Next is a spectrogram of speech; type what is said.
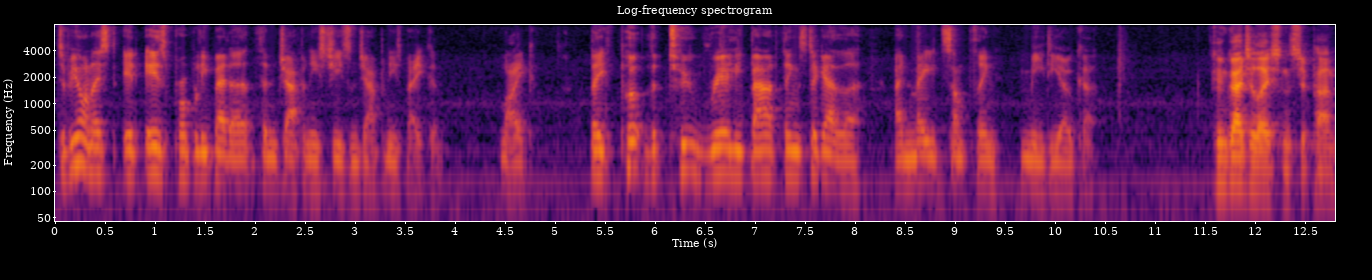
to be honest, it is probably better than Japanese cheese and Japanese bacon. Like, they've put the two really bad things together and made something mediocre. Congratulations, Japan.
